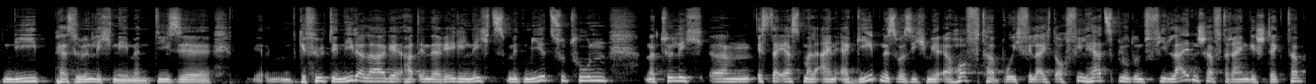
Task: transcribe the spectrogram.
nie persönlich nehmen. Diese gefühlte Niederlage hat in der Regel nichts mit mir zu tun. Natürlich ähm, ist da erstmal ein Ergebnis, was ich mir erhofft habe, wo ich vielleicht auch viel Herzblut und viel Leidenschaft reingesteckt habe.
